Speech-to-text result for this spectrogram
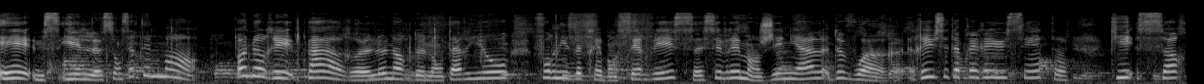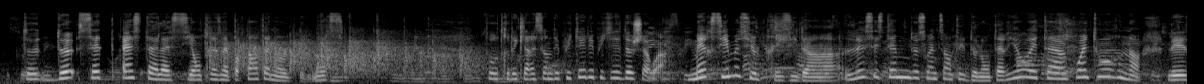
et ils sont certainement honorés par le nord de l'Ontario, fournissent de très bons services. C'est vraiment génial de voir réussite après réussite qui sortent de cette installation très importante à North Bay. Merci. Autre déclaration de député, député d'Oshawa. Merci, Monsieur le Président. Le système de soins de santé de l'Ontario est à un point tournant. Les,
